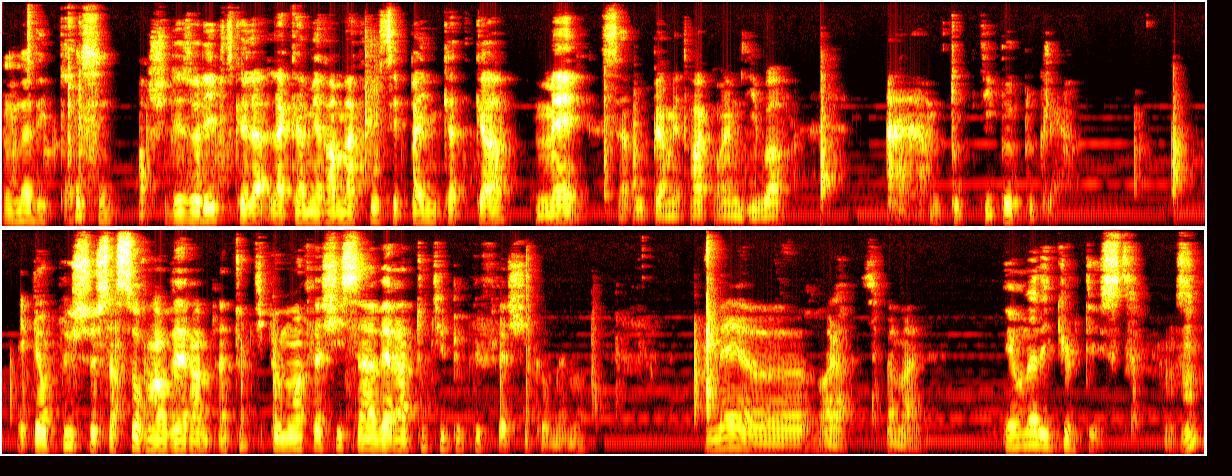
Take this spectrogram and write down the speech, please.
On a des profonds. Alors, je suis désolé parce que la, la caméra macro c'est pas une 4K, mais ça vous permettra quand même d'y voir un tout petit peu plus clair. Et puis en plus, ça sort un verre un, un tout petit peu moins flashy. C'est un verre un tout petit peu plus flashy quand même. hein. Mais euh, voilà, c'est pas mal. Et on a des cultistes. Mhm.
